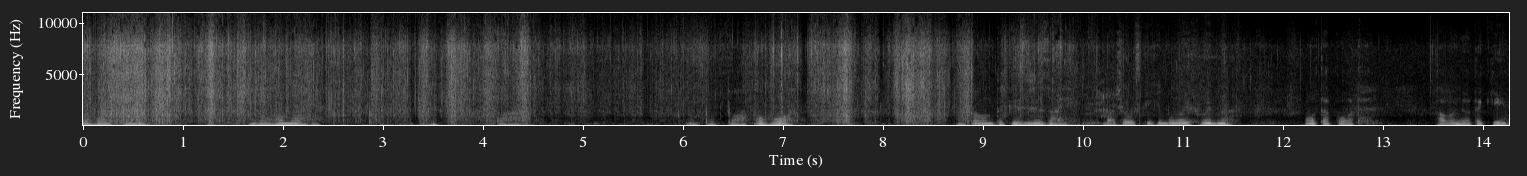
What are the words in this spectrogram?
Ого, як вони довгоногі. Опа. Опа. Ого. А то вам таки зрізай. Бачили, скільки було їх видно? Отак от. А вони отакі.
